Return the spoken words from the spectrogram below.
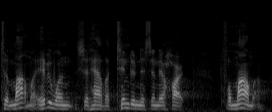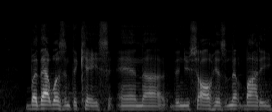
to mama. Everyone should have a tenderness in their heart for mama, but that wasn't the case. And uh, then you saw his limp body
